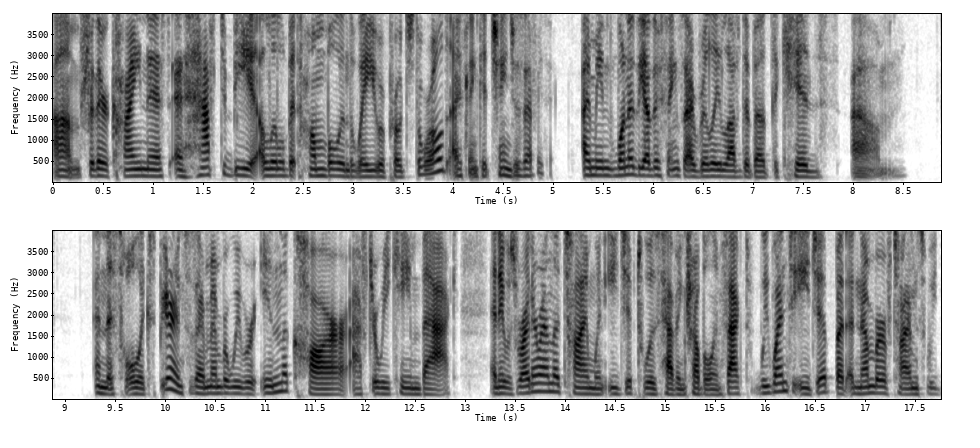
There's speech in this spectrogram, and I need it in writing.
um, for their kindness and have to be a little bit humble in the way you approach the world, I think it changes everything. I mean, one of the other things I really loved about the kids um, and this whole experience is I remember we were in the car after we came back, and it was right around the time when Egypt was having trouble. In fact, we went to Egypt, but a number of times we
